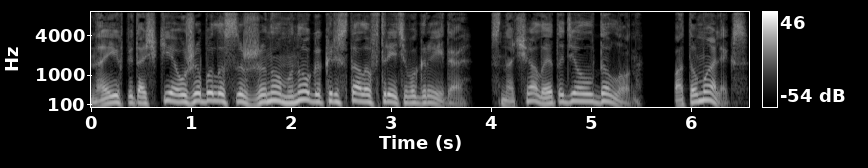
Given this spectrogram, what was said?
На их пятачке уже было сожжено много кристаллов третьего грейда. Сначала это делал Далон, потом Алекс.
